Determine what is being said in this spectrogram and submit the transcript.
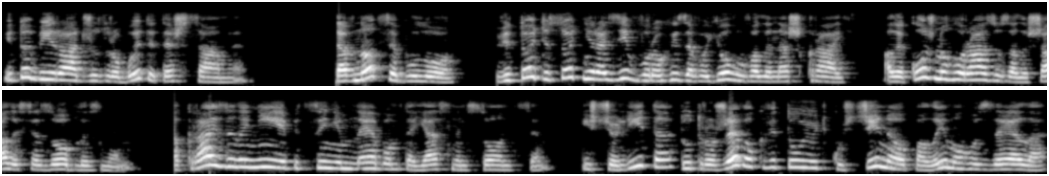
і тобі раджу зробити те ж саме. Давно це було. Відтоді сотні разів вороги завойовували наш край, але кожного разу залишалися з облизнем. А край зеленіє під синім небом та ясним сонцем. І щоліта тут рожево квітують кущі неопалимого зела,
